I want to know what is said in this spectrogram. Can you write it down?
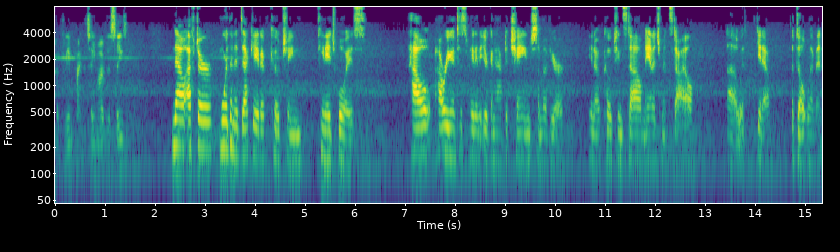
hopefully impact the team over the season. Now, after more than a decade of coaching teenage boys, how how are you anticipating that you're going to have to change some of your, you know, coaching style, management style, uh, with you know, adult women?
